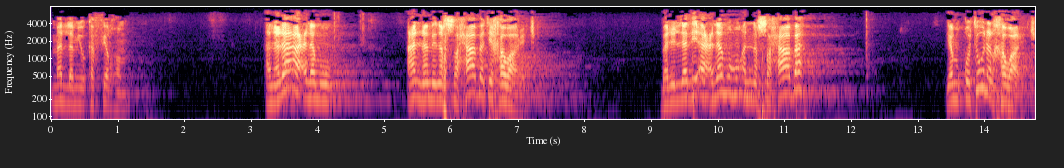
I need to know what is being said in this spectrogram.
من لم يكفرهم؟ أنا لا أعلم أن من الصحابة خوارج. بل الذي أعلمه أن الصحابة يمقتون الخوارج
